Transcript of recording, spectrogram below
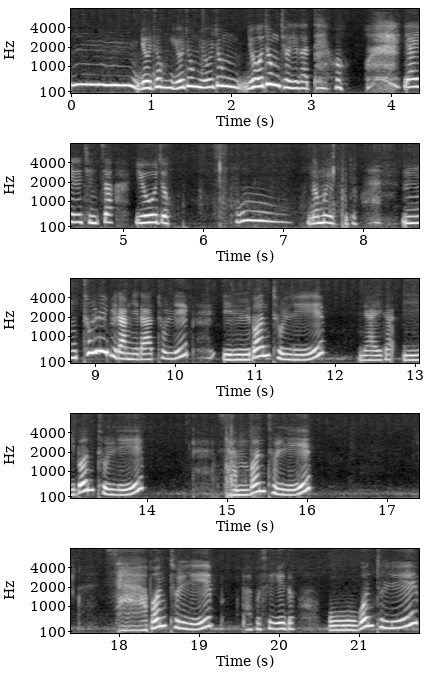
음, 요종 요종 요종 요종 저기 같아요. 이 아이는 진짜 요종. 오, 너무 예쁘죠. 음, 튤립이랍니다. 튤립. 1번 튤립. 이 아이가 2번 튤립. 3번 튤립. 4번 튤립. 봐보세요. 얘도 5번 튤립.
